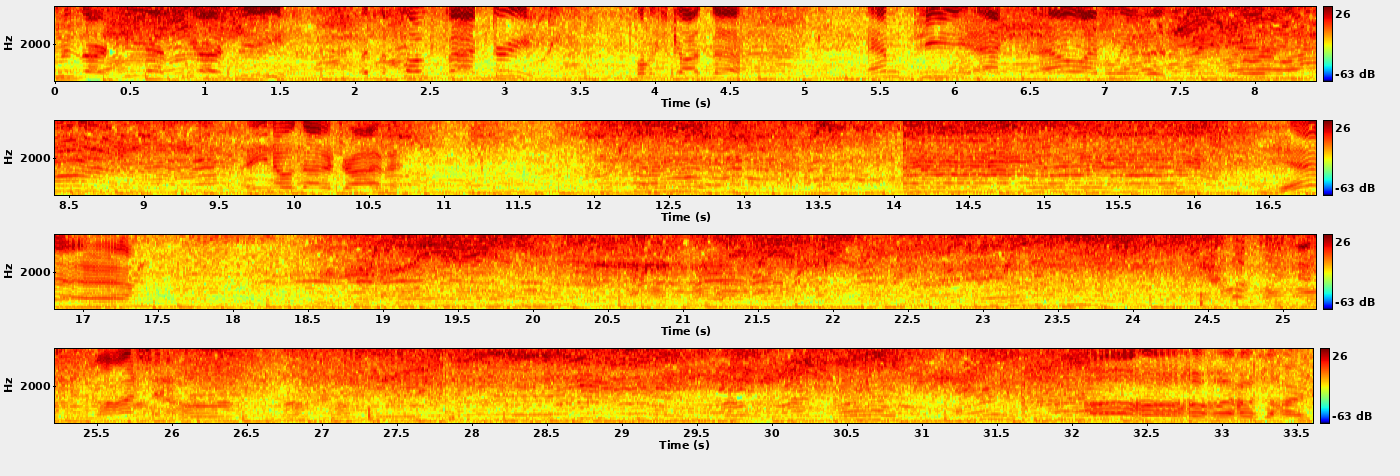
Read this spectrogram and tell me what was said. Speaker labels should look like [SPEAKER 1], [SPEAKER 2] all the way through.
[SPEAKER 1] Demons RC at at the Funk Factory. Funk's got the MTXL, I believe this He knows how to drive it. Yeah. A hard.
